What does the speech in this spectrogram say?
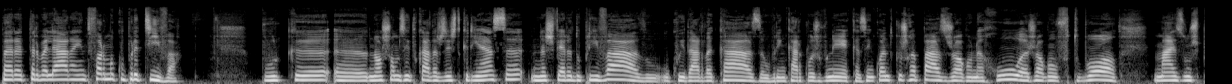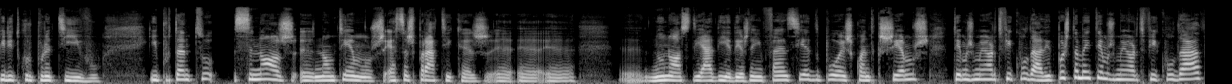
para trabalharem de forma cooperativa porque uh, nós somos educadas desde criança na esfera do privado, o cuidar da casa, o brincar com as bonecas, enquanto que os rapazes jogam na rua, jogam futebol, mais um espírito corporativo. E, portanto, se nós uh, não temos essas práticas uh, no nosso dia a dia desde a infância, depois, quando crescemos, temos maior dificuldade. E depois também temos maior dificuldade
